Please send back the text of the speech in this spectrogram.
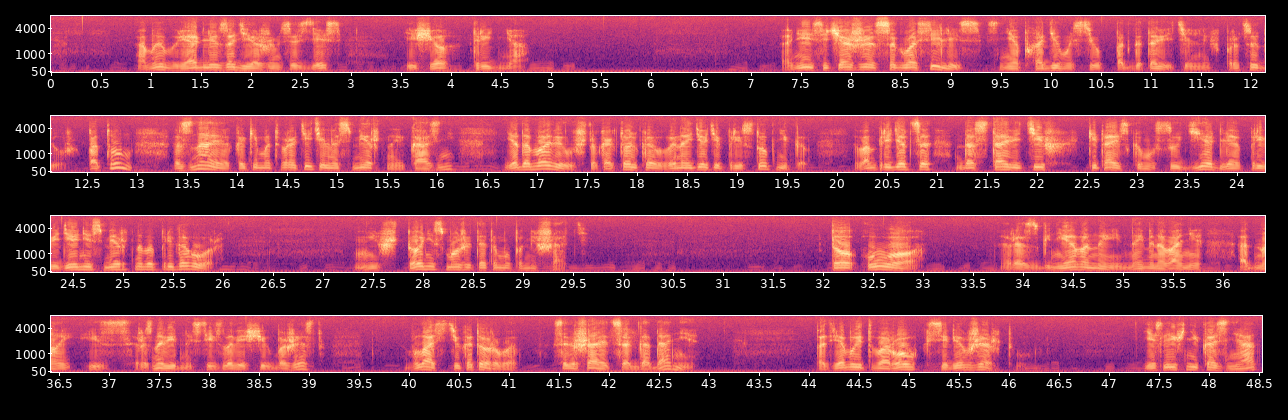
а мы вряд ли задержимся здесь еще три дня». Они сейчас же согласились с необходимостью подготовительных процедур. Потом, зная, каким отвратительно смертная казнь, я добавил, что как только вы найдете преступников, вам придется доставить их китайскому судье для приведения смертного приговора. Ничто не сможет этому помешать. То Уо, разгневанный наименование одной из разновидностей зловещих божеств, властью которого совершается гадание, потребует воров к себе в жертву. Если их не казнят,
